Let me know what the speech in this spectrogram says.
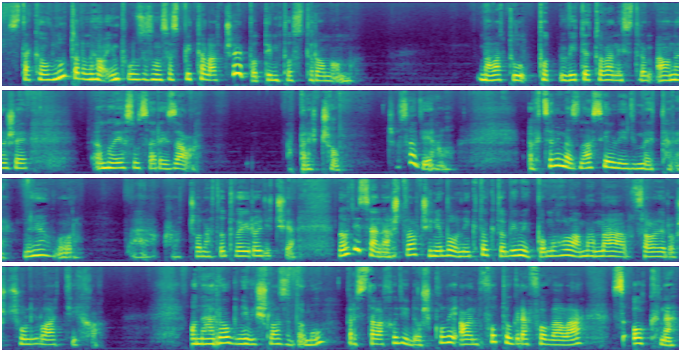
z takého vnútorného impulzu som sa spýtala, čo je pod týmto stromom. Mala tu vytetovaný strom a ona, že no ja som sa rezala. A prečo? Čo sa dialo? Chceli ma znasilniť v metre. Nehovor. A, a čo na to tvoji rodičia? No otec sa naštval, či nebol nikto, kto by mi pomohol a mama sa len rozčulila ticho. Ona rok nevyšla z domu, prestala chodiť do školy a len fotografovala z okna.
